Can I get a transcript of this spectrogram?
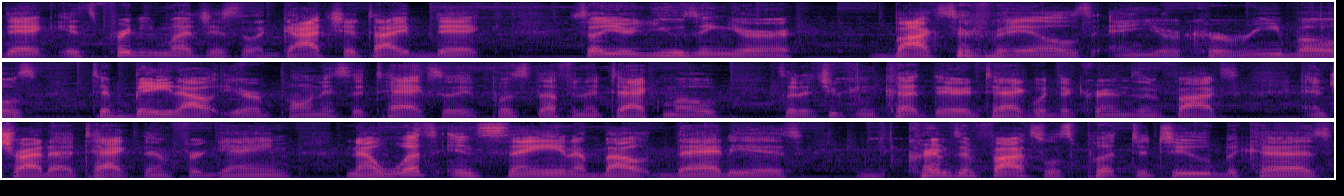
deck is pretty much it's a gotcha type deck. So you're using your boxer veils and your Kuribohs to bait out your opponent's attack so they put stuff in attack mode so that you can cut their attack with the Crimson Fox and try to attack them for game. Now what's insane about that is Crimson Fox was put to two because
